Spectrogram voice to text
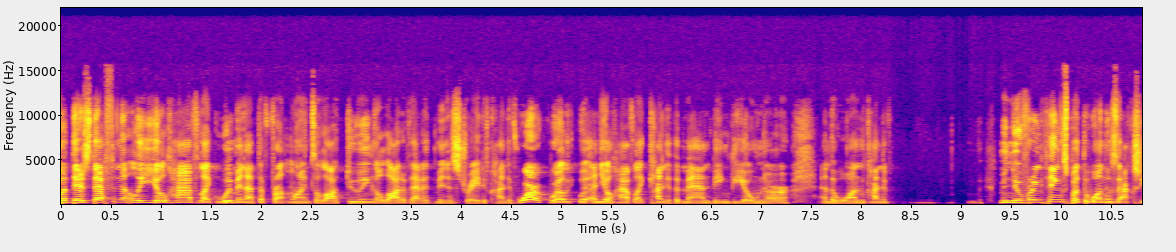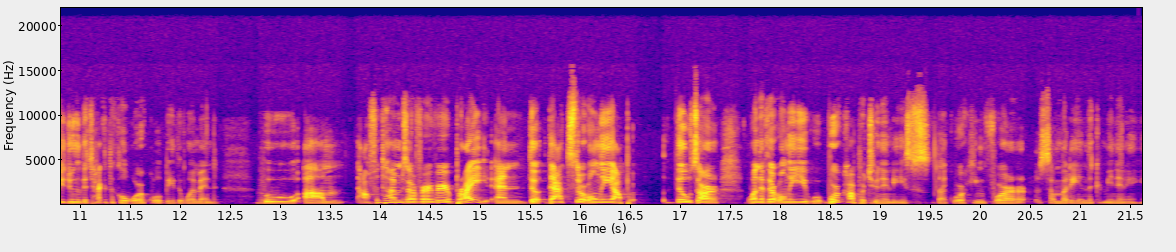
but there's definitely you'll have like women at the front lines a lot doing a lot of that administrative kind of work. Where and you'll have like kind of the man being the owner and the one kind of maneuvering things, but the one who's actually doing the technical work will be the women, who um, oftentimes are very very bright, and th- that's their only those are one of their only work opportunities, like working for somebody in the community.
